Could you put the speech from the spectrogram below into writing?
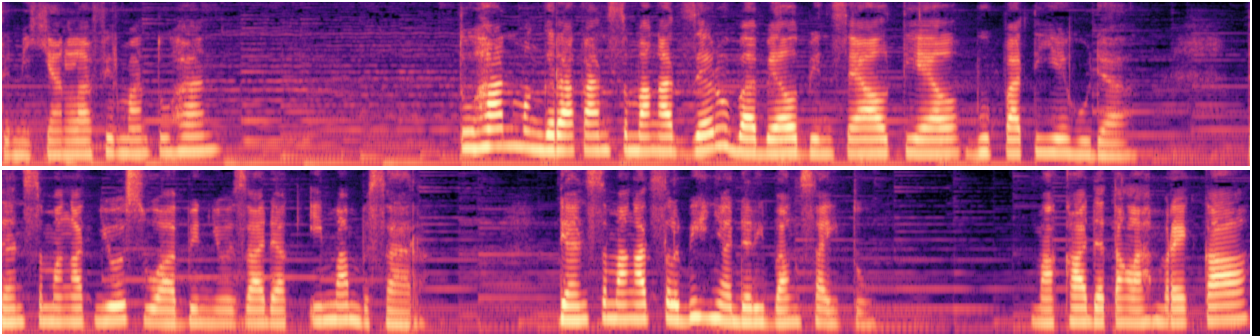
Demikianlah firman Tuhan. Tuhan menggerakkan semangat Zerubabel bin Sealtiel, Bupati Yehuda, dan semangat Yosua bin Yozadak, imam besar, dan semangat selebihnya dari bangsa itu. Maka datanglah mereka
